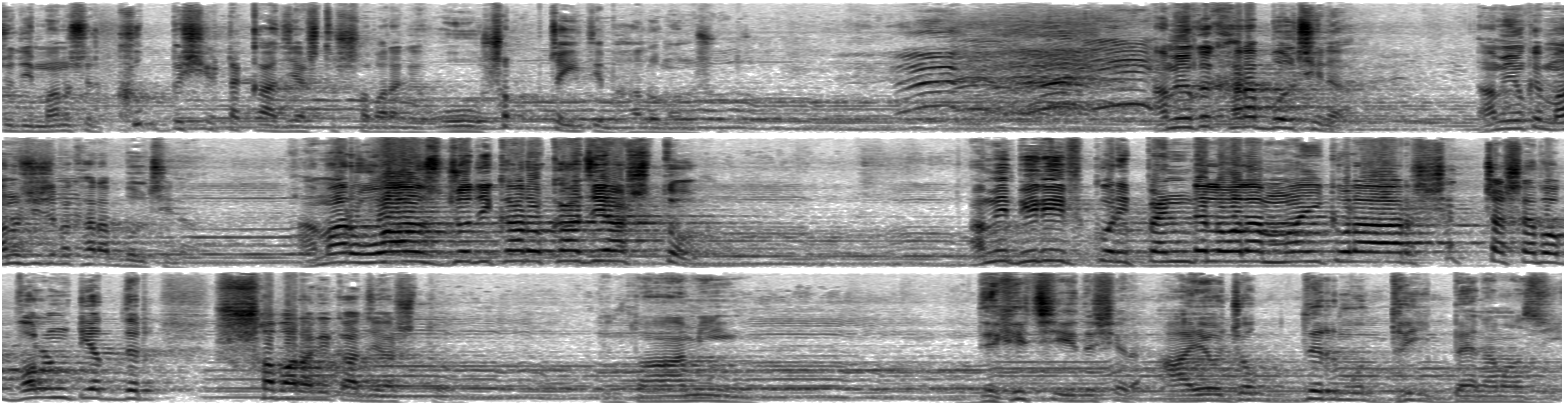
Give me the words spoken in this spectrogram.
যদি মানুষের খুব বেশি একটা কাজে আসতো, সবার আগে ও সবচাইতে ভালো মানুষ হতো। আমি ওকে খারাপ বলছি না। আমি ওকে মানুষ হিসেবে খারাপ বলছি না। আমার ওয়াজ যদি কারও কাজে আসতো, আমি বিলিভ করি প্যান্ডেলওয়ালা, মাইকওয়ালা আর স্বেচ্ছাসেবক ভলেন্টিয়ারদের সবার আগে কাজে আসতো। কিন্তু আমি দেখেছি এদেশের আয়োজকদের মধ্যেই বেনামাজি,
